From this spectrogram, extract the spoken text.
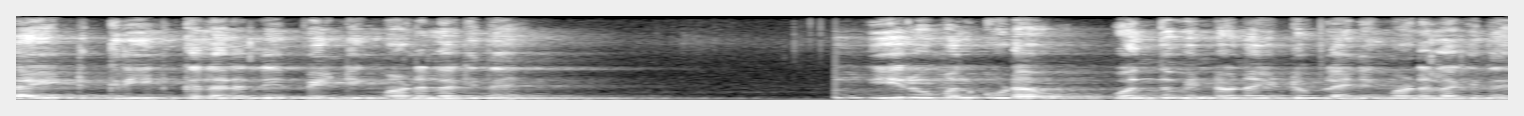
ಲೈಟ್ ಗ್ರೀನ್ ಕಲರಲ್ಲಿ ಪೇಂಟಿಂಗ್ ಮಾಡಲಾಗಿದೆ. ಈ ರೂಮಲ್ಲಿ ಕೂಡ ಒಂದು ವಿಂಡೋನ ಇಟ್ಟು ಪ್ಲ್ಯಾನಿಂಗ್ ಮಾಡಲಾಗಿದೆ.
